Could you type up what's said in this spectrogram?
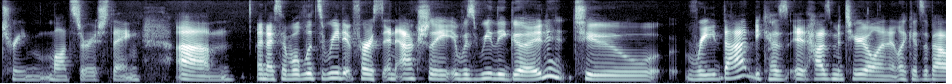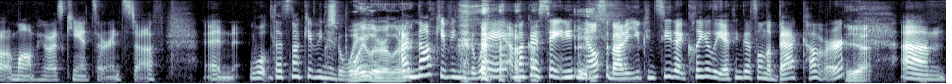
tree monsterish thing. Um, and I said, well, let's read it first. And actually, it was really good to read that because it has material in it, like it's about a mom who has cancer and stuff. And well, that's not giving it away. Spoiler alert. I'm not giving it away. I'm not going to say anything else about it. You can see that clearly. I think that's on the back cover. yeah Um,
